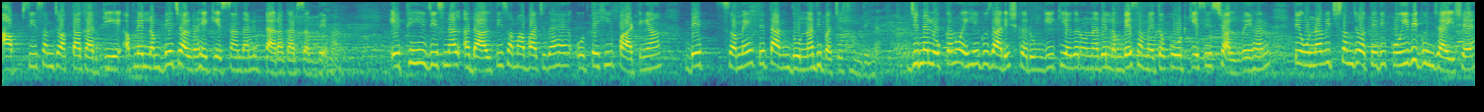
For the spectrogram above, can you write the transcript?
ਆਪਸੀ ਸਮਝੌਤਾ ਕਰਕੇ ਆਪਣੇ ਲੰਬੇ ਚੱਲ ਰਹੇ ਕੇਸਾਂ ਦਾ ਨਿਪਟਾਰਾ ਕਰ ਸਕਦੇ ਹਨ। ਇੱਥੇ ਹੀ ਜਿਸ ਨਾਲ ਅਦਾਲਤੀ ਸਮਾਂ ਬਚਦਾ ਹੈ, ਉੱਥੇ ਹੀ ਪਾਰਟੀਆਂ ਦੇ ਸਮੇਂ ਤੇ ਧਨ ਦੋਨਾਂ ਦੀ ਬਚਤ ਹੁੰਦੀ ਹੈ। ਜੀ, ਮੈਂ ਲੋਕਾਂ ਨੂੰ ਇਹ ਗੁਜ਼ਾਰਿਸ਼ ਕਰੂੰਗੀ ਕਿ ਅਗਰ ਉਹਨਾਂ ਦੇ ਲੰਬੇ ਸਮੇਂ ਤੋਂ ਕੋਰਟ ਕੇਸਿਸ ਚੱਲ ਰਹੇ ਹਨ ਤੇ ਉਹਨਾਂ ਵਿੱਚ ਸਮਝੌਤੇ ਦੀ ਕੋਈ ਵੀ ਗੁੰਜਾਇਸ਼ ਹੈ,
